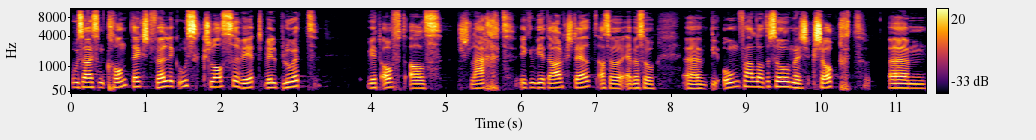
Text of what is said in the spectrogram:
aus unserem Kontext völlig ausgeschlossen wird, weil Blut wird oft als schlecht irgendwie dargestellt. Also eben so äh, bei Unfällen oder so, man ist geschockt. Ähm,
